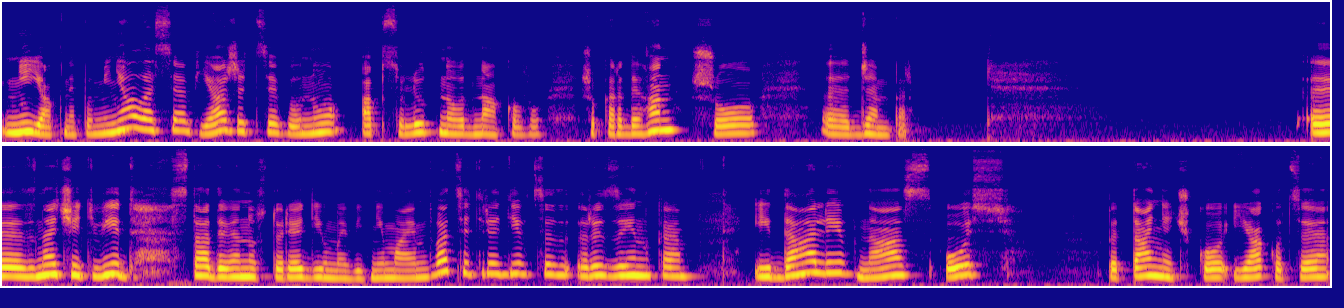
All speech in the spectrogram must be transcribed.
ніяк не помінялася, в'яжеться воно абсолютно однаково, що кардиган, що е, джемпер. Е, Значить, від 190 рядів ми віднімаємо 20 рядів, це резинка. І далі в нас ось питаннячко, як оце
